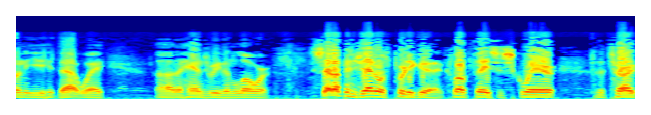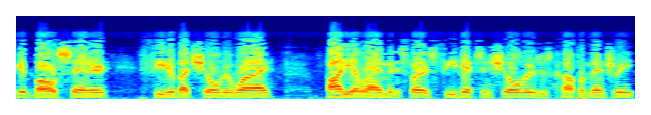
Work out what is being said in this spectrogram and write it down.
when you hit that way, uh, the hands are even lower. Setup in general is pretty good. Club face is square to the target, ball centered, feet are about shoulder wide. Body alignment as far as feet, hips, and shoulders is complementary.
